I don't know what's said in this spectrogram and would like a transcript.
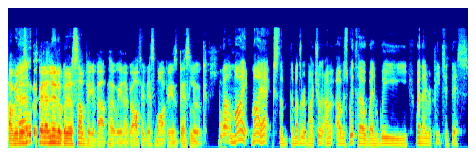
I mean, there's Um, always been a little bit of something about Pertwee, you know, but I think this might be his best look. Well, my my ex, the, the mother of my children, I, I was with her when we when they repeated this,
